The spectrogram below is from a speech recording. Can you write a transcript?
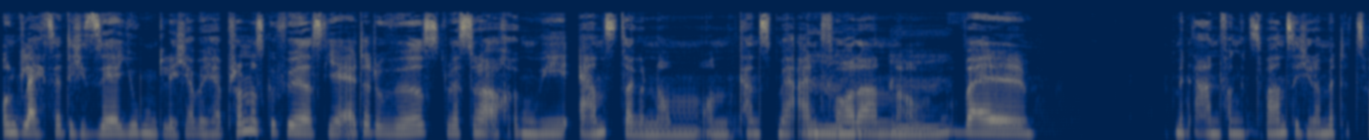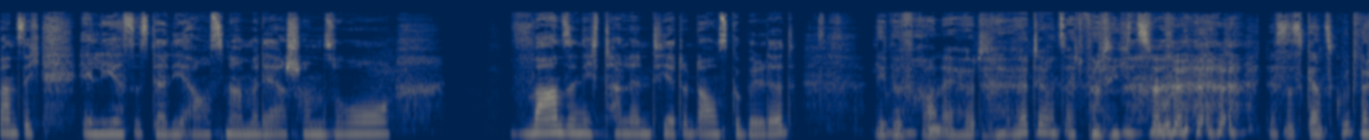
und gleichzeitig sehr jugendlich. Aber ich habe schon das Gefühl, dass je älter du wirst, wirst du da auch irgendwie ernster genommen und kannst mehr einfordern, Mhm. weil mit Anfang 20 oder Mitte 20, Elias ist da die Ausnahme, der ist schon so wahnsinnig talentiert und ausgebildet. liebe Frauen, er hört, hört er uns etwa nicht zu? Das ist ganz gut, weil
